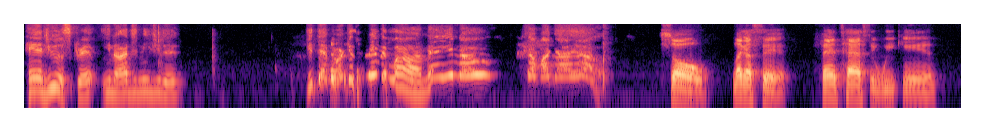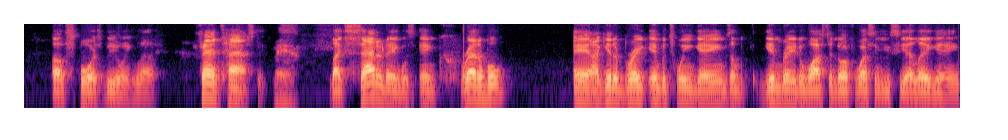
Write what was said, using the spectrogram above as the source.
hand you a script. You know, I just need you to get that Marcus Freeman line, man. You know, help my guy out. So, like I said, fantastic weekend of sports viewing left. Fantastic. Man. Like Saturday was incredible. And I get a break in between games. I'm getting ready to watch the Northwestern UCLA game.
